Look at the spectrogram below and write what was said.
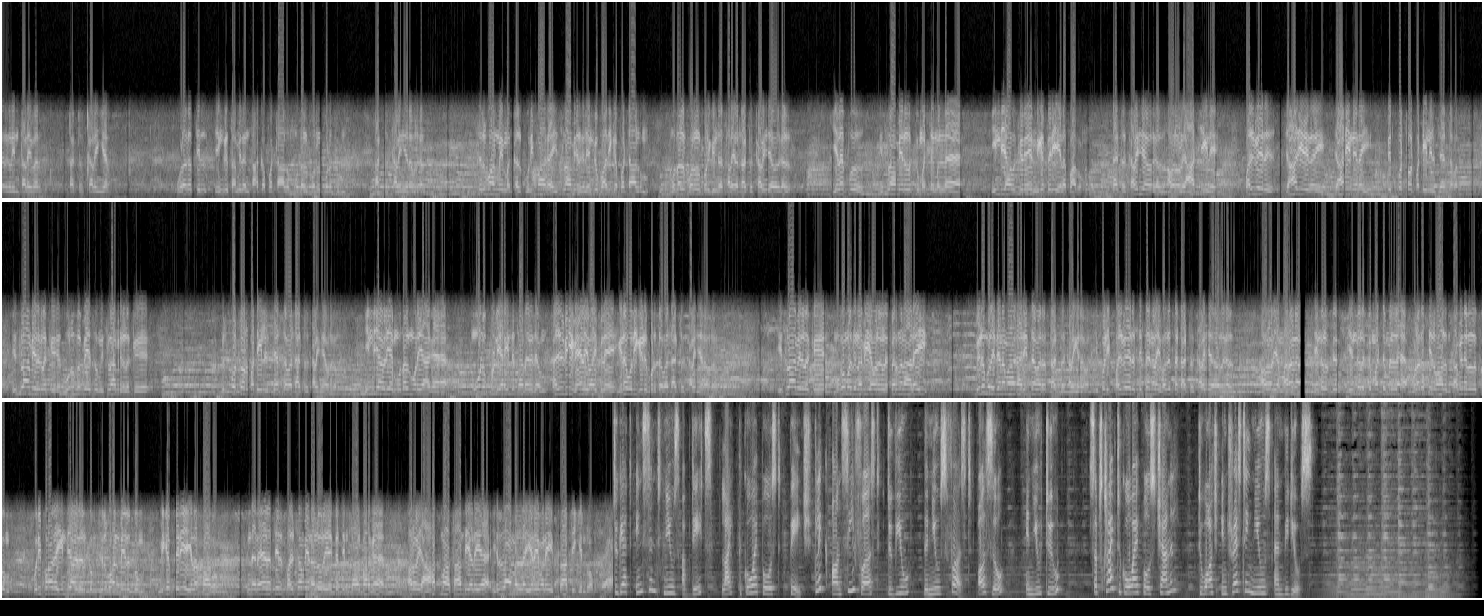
தமிழர்களின் தலைவர் டாக்டர் கலைஞர். உலகத்தில் எங்கு தமிழன் தாக்கப்பட்டாலும் முதல் குரல் கொடுக்கும் டாக்டர் கலைஞர் அவர்கள். சிறுபான்மை மக்கள் குறிப்பாக இஸ்லாமியர்கள் எங்கு பாதிக்கப்பட்டாலும் முதல் குரல் கொடுக்கின்ற தலைவர் டாக்டர் கலைஞர் அவர்கள். இழப்பு இஸ்லாமியர்களுக்கு மட்டுமல்ல இந்தியாவுக்கு மிகப்பெரிய இழப்பாகும். டாக்டர் கலைஞர் அவர்கள் அவருடைய ஆட்சியிலே பல்வேறு ஜாதியினரை ஜாதியினரை பிற்பட்டோர் பட்டியலில் சேர்த்தவர். இஸ்லாமியர்களுக்கு உருது பேசும் இஸ்லாமியர்களுக்கு பிற்பட்டோர் பட்டியலில் சேர்த்தவர் டாக்டர் கலைஞர் அவர்கள். இந்தியாவிலேயே முதல் முறையாக மூணு புள்ளி ஐந்து சதவீதம் கல்வி வேலை வாய்ப்பிலே இடஒதுக்கீடு கொடுத்தவர் டாக்டர் கலைஞர் அவர்கள். இஸ்லாமியர்களுக்கு முகமது நபி அவர்கள் பிறந்தநாளை விடுமுறை தினமாக அறிவித்தவர் டாக்டர் கலைஞர் அவர். இப்படி பல்வேறு திட்டங்களை வகுத்த டாக்டர் கலைஞர் அவர்கள் அவருடைய மரண எங்களுக்கு எங்களுக்கு மட்டுமல்ல உலகத்தில் வாழும் தமிழர்களுக்கும் குறிப்பாக இந்தியாவில் இருக்கும் சிறுபான்மையினருக்கும் மிகப்பெரிய இழப்பாகும் இந்த நேரத்தில் பல்சமய நல்லூர் இயக்கத்தின் சார்பாக அவருடைய ஆத்மா சாந்தி அடைய எல்லாம் அல்ல இறைவனை பிரார்த்திக்கின்றோம் To get instant news updates, like the Kowai Post page. Click on See First to view the news first. Also, in YouTube, subscribe to Kowai Post channel to watch interesting news and videos.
